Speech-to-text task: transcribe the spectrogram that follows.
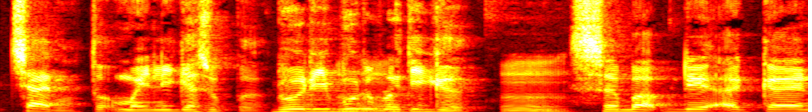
can untuk main Liga Super 2023. Hmm. Sebab dia akan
